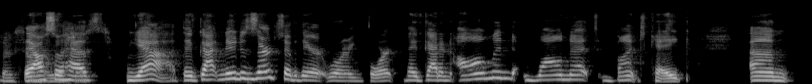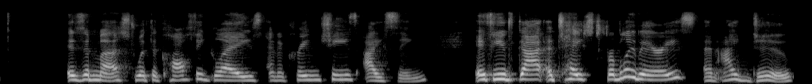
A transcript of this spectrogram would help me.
They also have, yeah, they've got new desserts over there at Roaring Fork. They've got an almond walnut bundt cake. Um, is a must with a coffee glaze and a cream cheese icing. If you've got a taste for blueberries, and I do,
